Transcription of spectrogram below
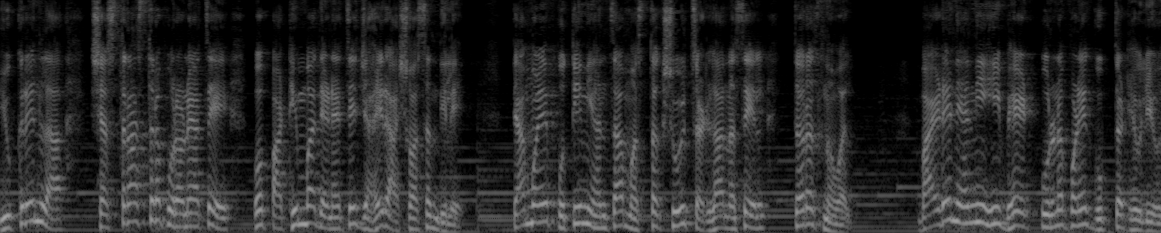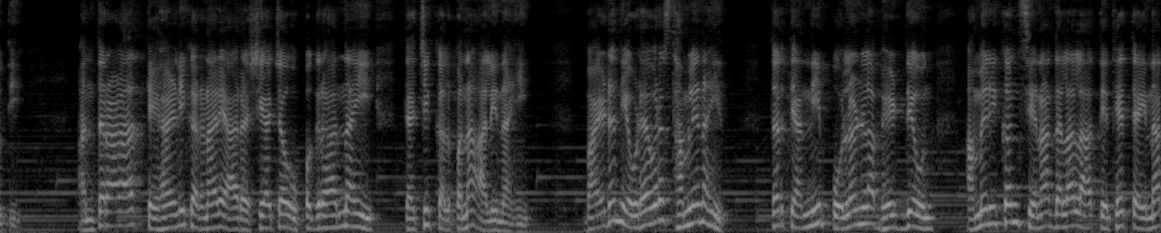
युक्रेनला शस्त्रास्त्र पुरवण्याचे व पाठिंबा देण्याचे जाहीर आश्वासन दिले. त्यामुळे पुतीन यांचा मस्तकशूळ चढला नसेल तरच नवल. बायडेन यांनी ही भेट पूर्णपणे गुप्त ठेवली होती. अंतराळात टेहाळणी करणाऱ्या रशियाच्या उपग्रहांनाही त्याची कल्पना आली नाही. बायडन एवढ्यावरच थांबले नाहीत. तर त्यांनी पोलंडला भेट देऊन अमेरिकन सेना दलाला तेथे तैनात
